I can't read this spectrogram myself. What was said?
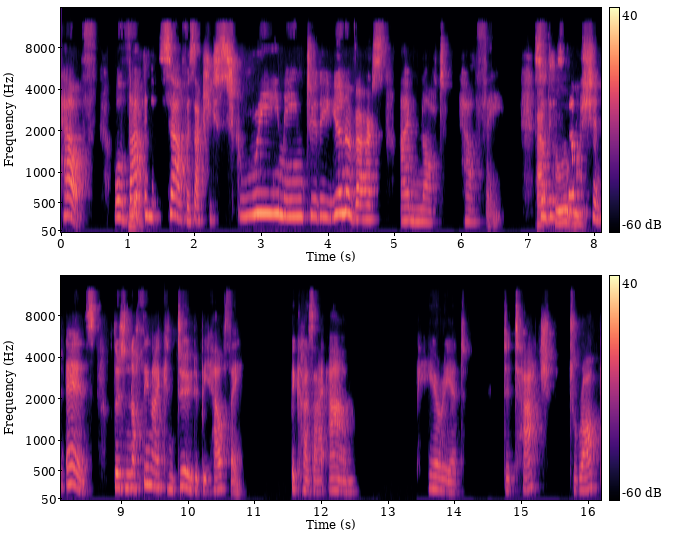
health. Well, that in itself is actually screaming to the universe, I'm not healthy. So Absolutely. the assumption is there's nothing I can do to be healthy because I am. Period. Detach, drop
